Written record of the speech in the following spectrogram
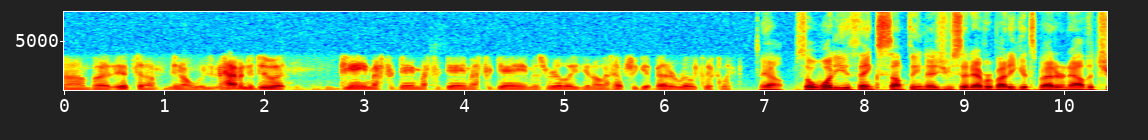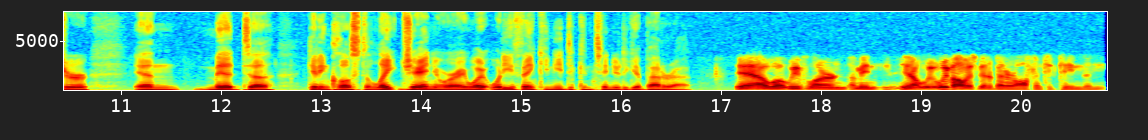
um, but it's a you know having to do it game after game after game after game is really you know it helps you get better really quickly. Yeah. So what do you think? Something as you said, everybody gets better now that you're in mid to getting close to late January. What what do you think you need to continue to get better at? Yeah, well, we've learned. I mean, you know, we, have always been a better offensive team than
